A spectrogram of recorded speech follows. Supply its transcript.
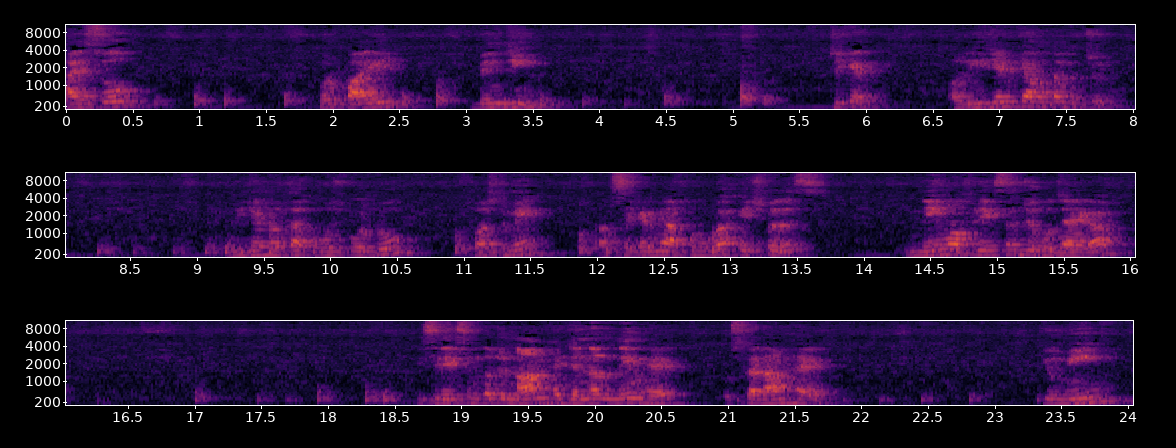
आइसो प्रोपाइल बेंजीन ठीक है? और रीजेंट क्या होता है बच्चों? रीजेंट होता है ओ टू फ़र्स्ट में, और सेकंड में आपको होगा H plus name of reaction जो हो जाएगा इस रिएक्शन का जो नाम है जनरल नेम है, उसका नाम है क्यूमीन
